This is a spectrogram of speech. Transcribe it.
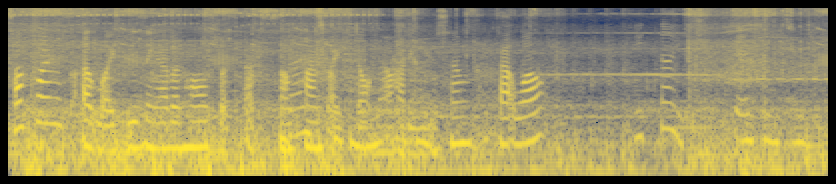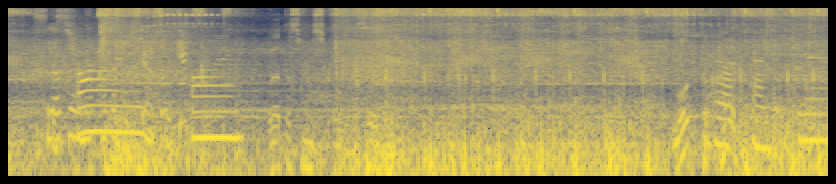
Sometimes I like using Ebenholz, but at sometimes I don't know how to use him that well. This is fine, this is fine. Okay, let's end it here.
